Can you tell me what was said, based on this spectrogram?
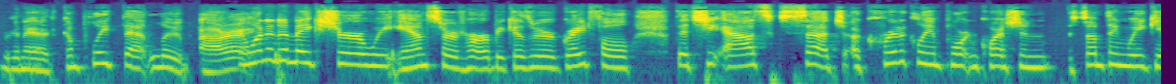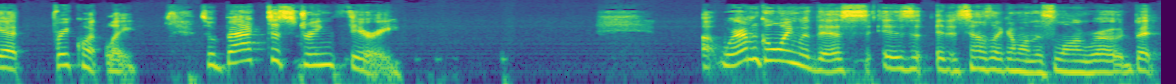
We're going to complete that loop All right. I wanted to make sure we answered her because we were grateful that she asked such a critically important question, something we get frequently. So back to string theory. Uh, where I'm going with this is, and it sounds like I'm on this long road, but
